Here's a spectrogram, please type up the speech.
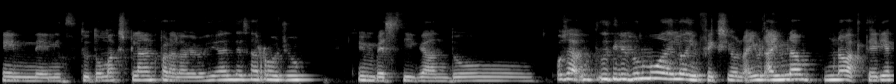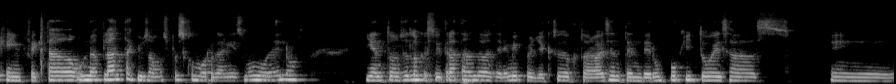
en el Instituto Max Planck para la Biología del Desarrollo investigando, o sea, utilizo un modelo de infección. Hay, hay una, una, bacteria que ha infectado una planta que usamos pues como organismo modelo. Y entonces lo que estoy tratando de hacer en mi proyecto de doctorado es entender un poquito esas, eh,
